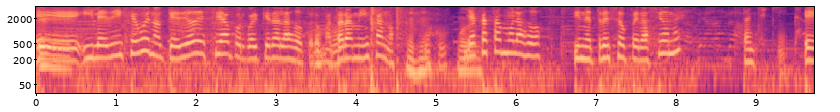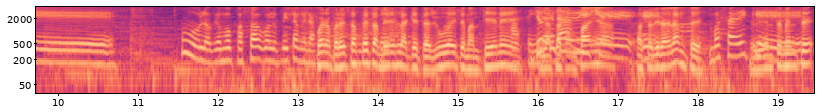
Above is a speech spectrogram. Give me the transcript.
Eh, y le dije, bueno, que Dios decía por cualquiera de las dos, pero matar a mi hija no. Y bien. acá estamos las dos. Tiene 13 operaciones. Tan chiquita. Eh, Uh, lo que hemos pasado con Lupita, mira. Bueno, pero esa fe también es la que te ayuda y te mantiene y las acompaña que, a salir eh, adelante. Vos sabés que Evidentemente,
